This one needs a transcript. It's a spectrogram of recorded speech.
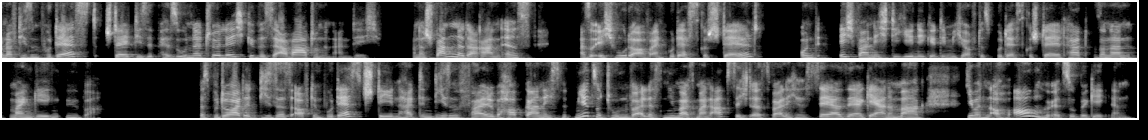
Und auf diesem Podest stellt diese Person natürlich gewisse Erwartungen an dich. Und das Spannende daran ist, also ich wurde auf ein Podest gestellt und ich war nicht diejenige, die mich auf das Podest gestellt hat, sondern mein Gegenüber. Das bedeutet, dieses auf dem Podest stehen hat in diesem Fall überhaupt gar nichts mit mir zu tun, weil es niemals meine Absicht ist, weil ich es sehr, sehr gerne mag, jemanden auf Augenhöhe zu begegnen.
